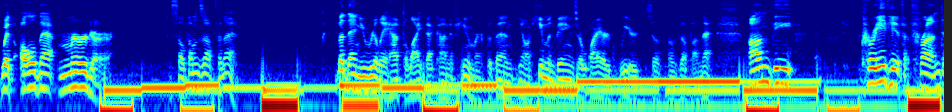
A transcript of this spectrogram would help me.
with all that murder. So, thumbs up for that but then you really have to like that kind of humor. But then, you know, human beings are wired weird, so thumbs up on that. On the creative front,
